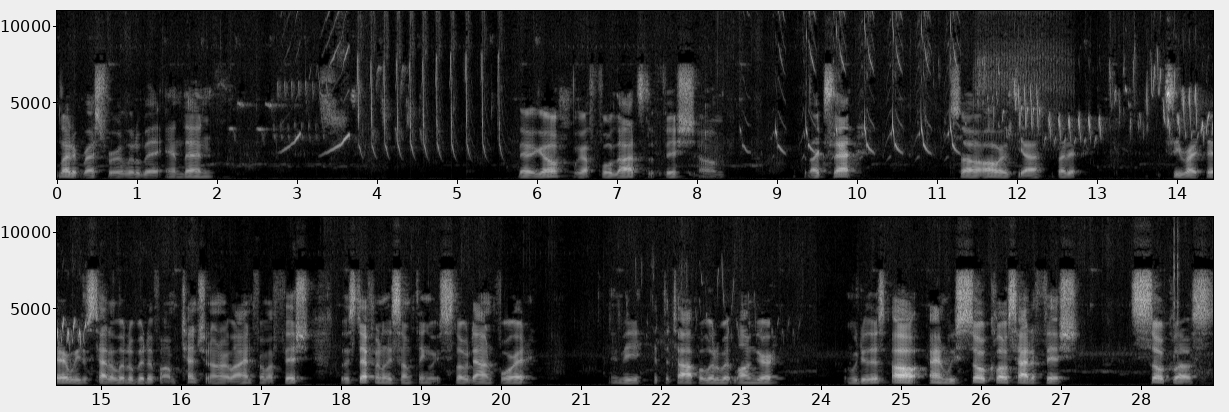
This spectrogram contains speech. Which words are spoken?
Let it rest for a little bit and then There you go. We got full dots. The fish um, likes that. So always, yeah, let it see right there. We just had a little bit of um, tension on our line from a fish. So it's definitely something we slow down for it. Maybe hit the top a little bit longer when we do this. Oh, and we so close had a fish. So close.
